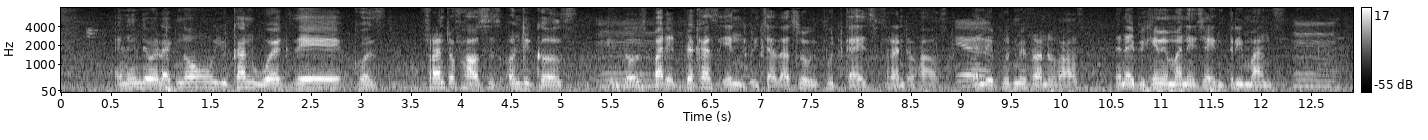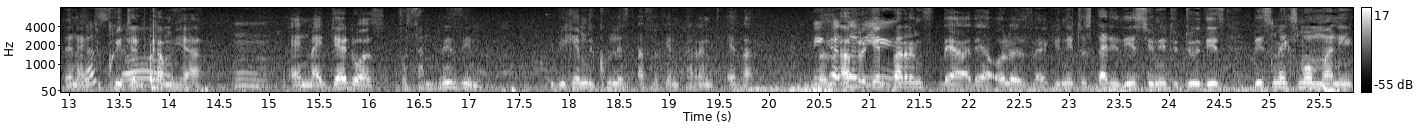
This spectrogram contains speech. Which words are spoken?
and then they were like, no, you can't work there because front of house is only girls in those. But at Baker's Inn, which are, that's where we put guys front of house. Yeah. Then they put me front of house. Then I became a manager in three months. Then I had Mm. To quit and come dope. here. And my dad was, for some reason, he became the coolest African parent ever. Because African parents, they are, they are always like, you need to study this, you need to do this, this makes more money.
